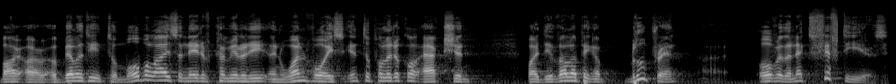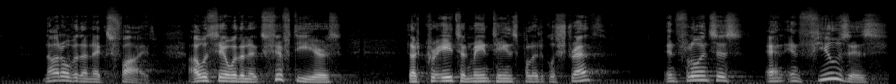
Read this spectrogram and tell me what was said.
by our ability to mobilize the Native community in one voice into political action by developing a blueprint uh, over the next 50 years, not over the next five. I would say over the next 50 years that creates and maintains political strength, influences, and infuses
